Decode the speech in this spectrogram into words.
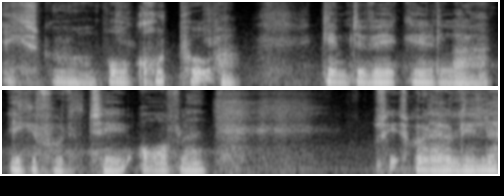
ikke skulle bruge krudt på at gemme det væk, eller ikke få det til overfladen. Måske skulle jeg lave en lille,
